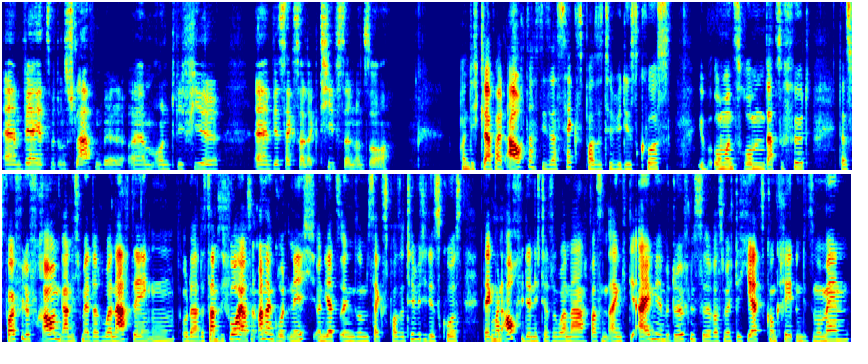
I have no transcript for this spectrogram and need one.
ähm, wer jetzt mit uns schlafen will ähm, und wie viel äh, wir sexuell aktiv sind und so. Und ich glaube halt auch, dass dieser Sex-Positivity-Diskurs um uns rum dazu führt, dass voll viele Frauen gar nicht mehr darüber nachdenken, oder das haben sie vorher aus einem anderen Grund nicht, und jetzt in so einem Sex-Positivity-Diskurs denkt man auch wieder nicht darüber nach, was sind eigentlich die eigenen Bedürfnisse, was möchte ich jetzt konkret in diesem Moment,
